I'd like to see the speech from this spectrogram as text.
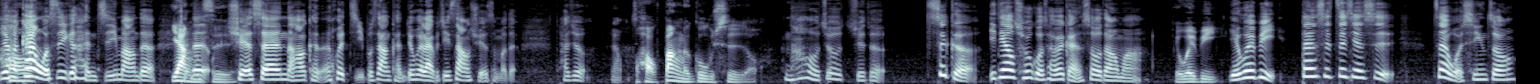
因为他看我是一个很急忙的样子学生，然后可能会挤不上，可能就会来不及上学什么的，他就让我。好棒的故事哦！然后我就觉得这个一定要出国才会感受到吗？也未必，也未必。但是这件事。在我心中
